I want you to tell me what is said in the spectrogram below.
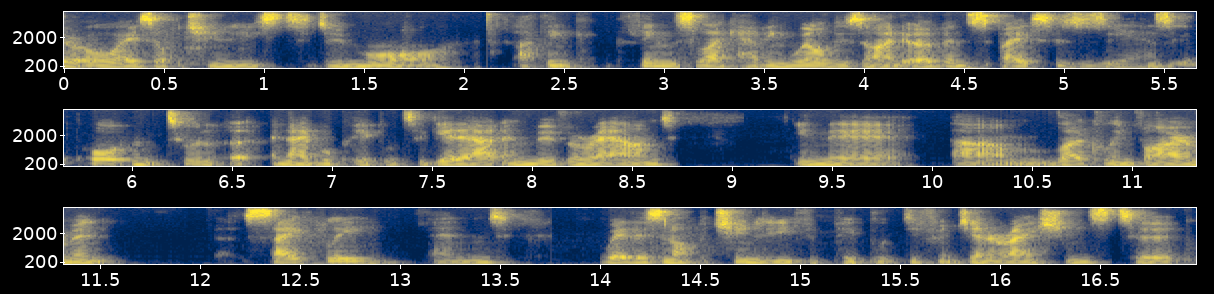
there are always opportunities to do more. I think things like having well designed urban spaces is, yeah. is important to uh, enable people to get out and move around in their um, local environment safely and where there's an opportunity for people of different generations to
